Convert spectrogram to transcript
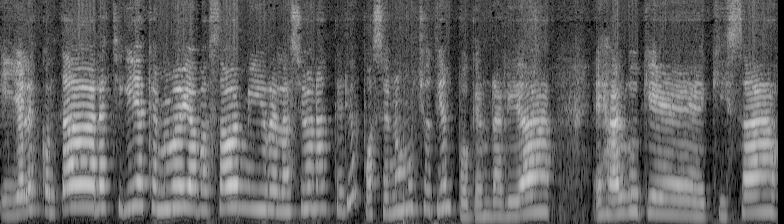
Y yo les contaba a las chiquillas que a mí me había pasado en mi relación anterior, pues hace no mucho tiempo, que en realidad es algo que quizás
